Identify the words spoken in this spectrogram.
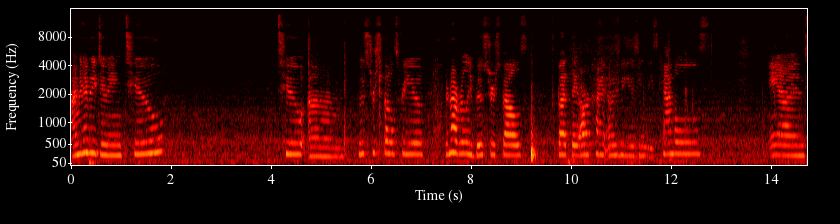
I'm going to be doing two, two um, booster spells for you. They're not really booster spells, but they are kind of, I'm going to be using these candles and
